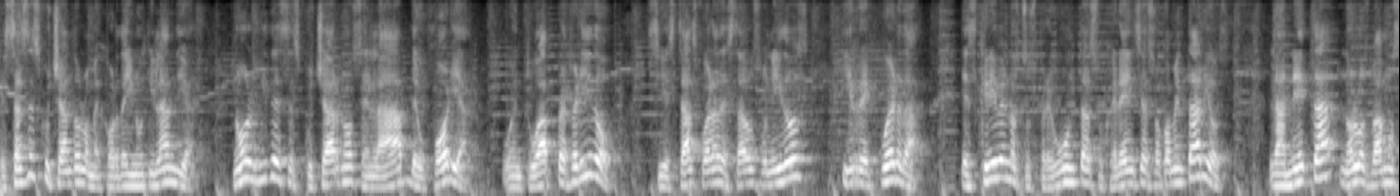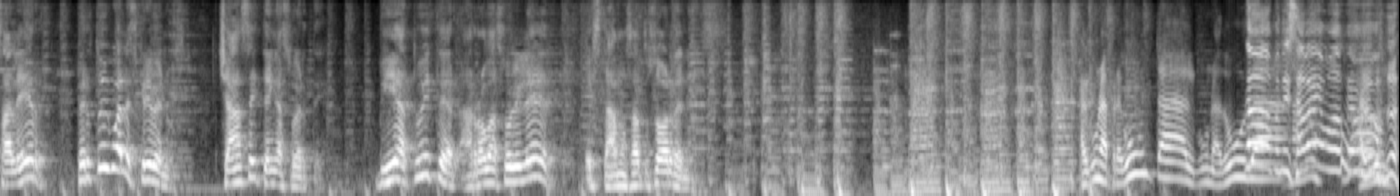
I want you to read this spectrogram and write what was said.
Estás escuchando lo mejor de Inutilandia. No olvides escucharnos en la app de Euforia o en tu app preferido si estás fuera de Estados Unidos y recuerda, escríbenos tus preguntas, sugerencias o comentarios. La neta no los vamos a leer, pero tú igual escríbenos. Chance y tenga suerte. vía Twitter, arroba Zuliled. Estamos a tus órdenes. ¿Alguna pregunta? ¿Alguna duda? No, pues ni sabemos, ¿Algún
